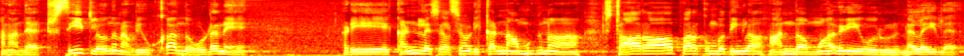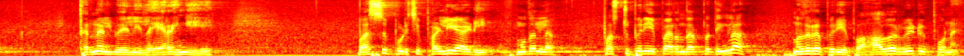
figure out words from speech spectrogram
ஆனால் அந்த சீட்டில் வந்து நான் அப்படி உட்கார்ந்த உடனே அப்படியே கண்ணில் சில சமயம் அப்படி கண்ணை அமுக்குனா ஸ்டாராக பறக்கும் பார்த்தீங்களா அந்த மாதிரி ஒரு நிலையில் திருநெல்வேலியில் இறங்கி பஸ்ஸு பிடிச்சி பள்ளியாடி முதல்ல ஃபஸ்ட்டு பெரியப்பா இருந்தார் பார்த்தீங்களா மதுரை பெரியப்பா அவர் வீட்டுக்கு போனேன்.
